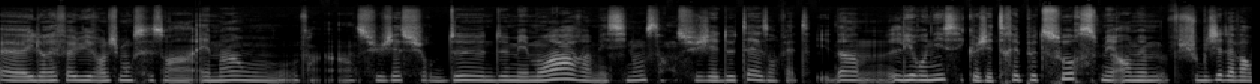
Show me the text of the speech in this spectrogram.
Euh, il aurait fallu éventuellement que ce soit un M1 ou un sujet sur deux, mémoires, mais sinon, c'est un sujet de thèse en fait. L'ironie, c'est que j'ai très peu de sources, mais en même, je suis obligée d'avoir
